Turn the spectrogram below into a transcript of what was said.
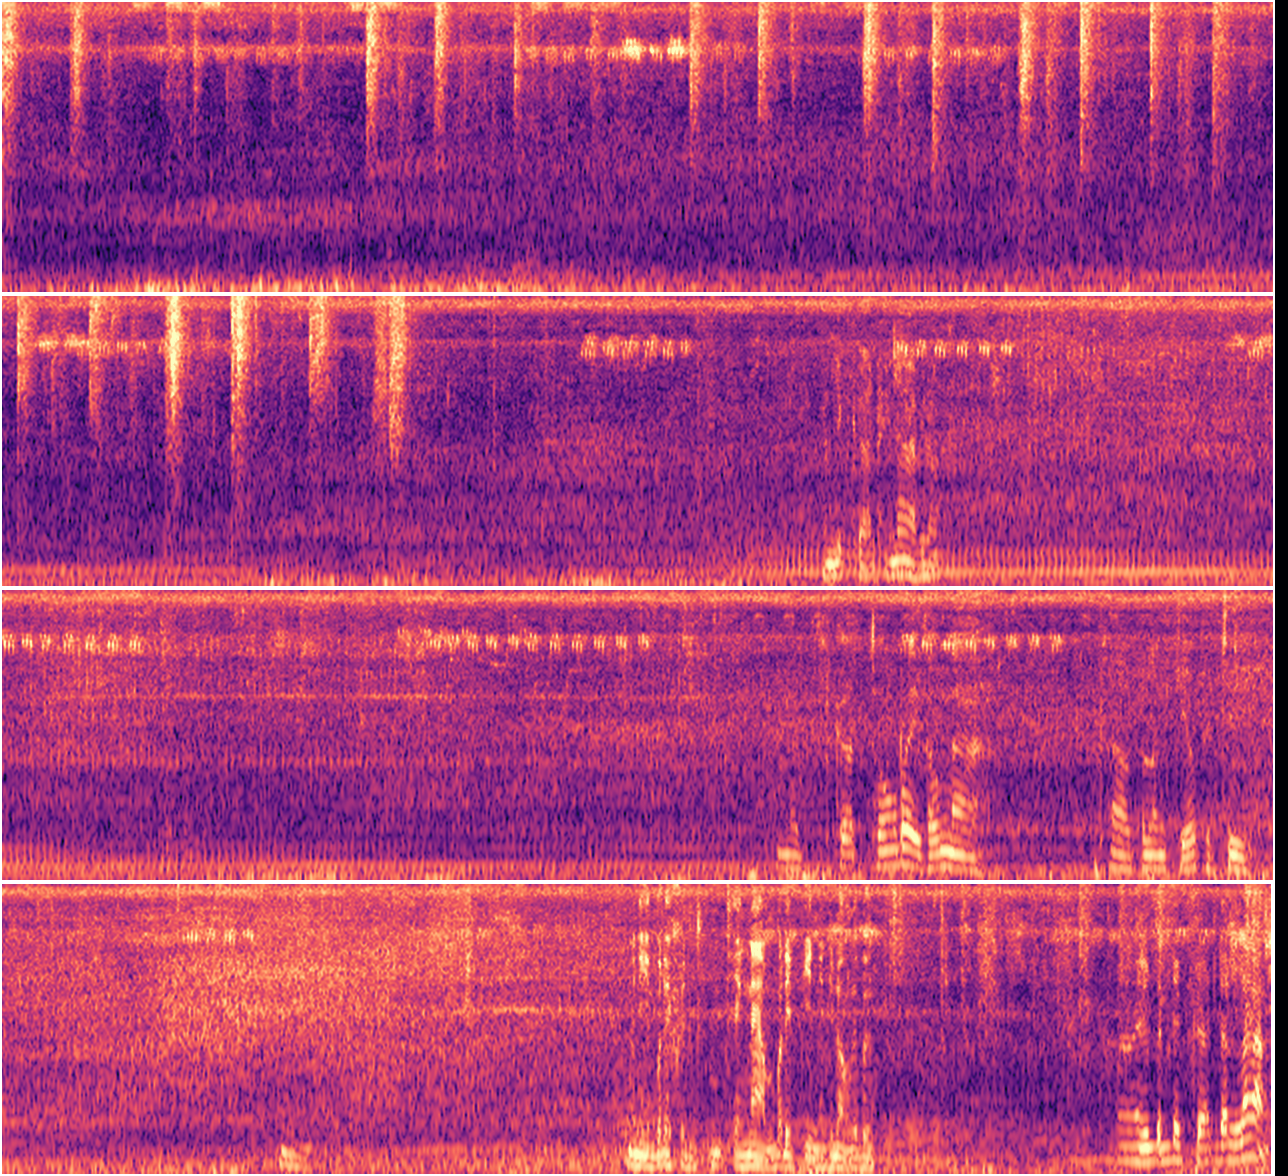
รยากาศให้หน้าพี่น้องกาศท้องไร่ท้องนา ข้าวกำลังเขียวขจีวันนี้บ่ได้ขึ้นเทียงน้ำบ่ได้ปีนให้พี่น้องเลยเบิ่ง ไปบรรยากาศด้านล่าง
